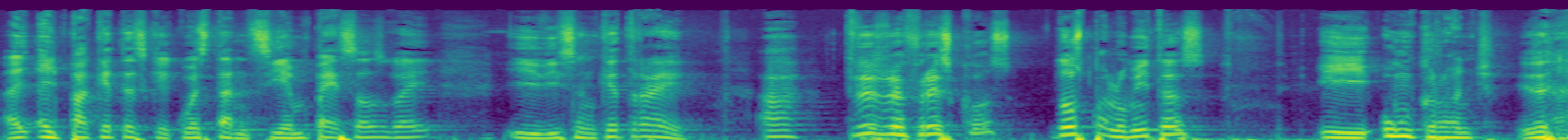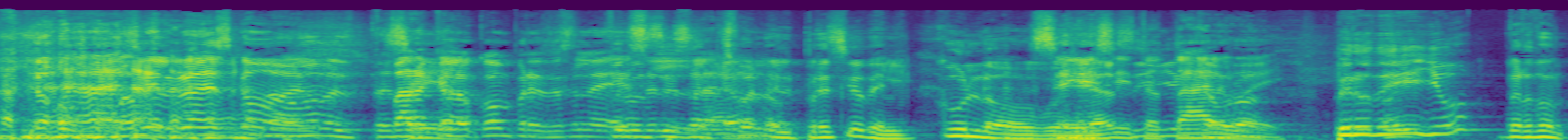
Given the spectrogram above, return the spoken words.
Hay, hay paquetes que cuestan 100 pesos, güey, y dicen, ¿qué trae? Ah, tres refrescos, dos palomitas y un crunch. Sí, el crunch es como No, el- mames, te para que lo compres, es el, Pero es el sacaron el precio del culo, güey. Sí, sí, así total, güey. Pero de ello, perdón,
